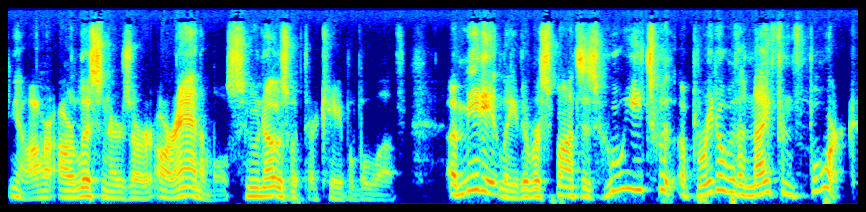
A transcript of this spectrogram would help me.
You know, our, our listeners are, are animals. Who knows what they're capable of? Immediately, the response is, who eats with a burrito with a knife and fork?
